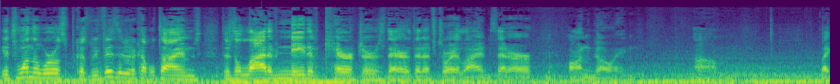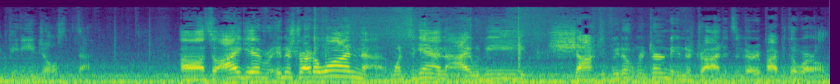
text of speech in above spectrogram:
it's one of the worlds, because we visited a couple times, there's a lot of native characters there that have storylines that are ongoing, um, like the angels and stuff. Uh, so I give Innistrad a 1. Once again, I would be shocked if we don't return to Innistrad. It's a very popular world.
